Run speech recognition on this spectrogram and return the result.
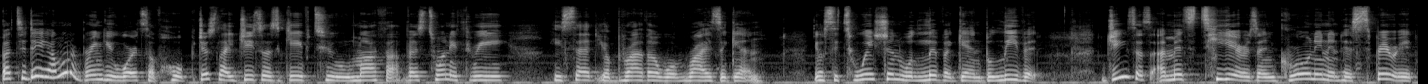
But today I want to bring you words of hope, just like Jesus gave to Martha. Verse 23, he said, Your brother will rise again. Your situation will live again. Believe it. Jesus, amidst tears and groaning in his spirit,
